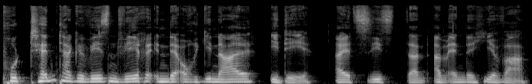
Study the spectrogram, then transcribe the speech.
potenter gewesen wäre in der Originalidee, als sie es dann am Ende hier war.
